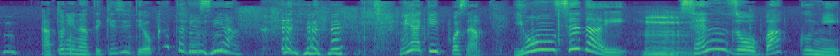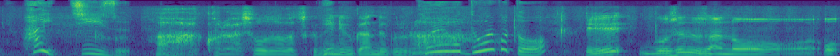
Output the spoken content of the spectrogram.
後になって気づいてよかったですやん。三宅一歩さん、4世代、うん。先祖バックに、はい、チーズ。ああ、これは想像がつく。目に浮かんでくるな。これはどういうこと？えご先祖さんのお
